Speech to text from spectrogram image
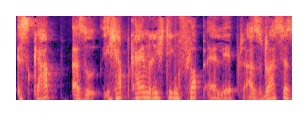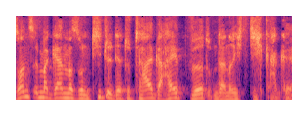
es gab, also ich habe keinen richtigen Flop erlebt. Also du hast ja sonst immer gern mal so einen Titel, der total gehypt wird und dann richtig kacke.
